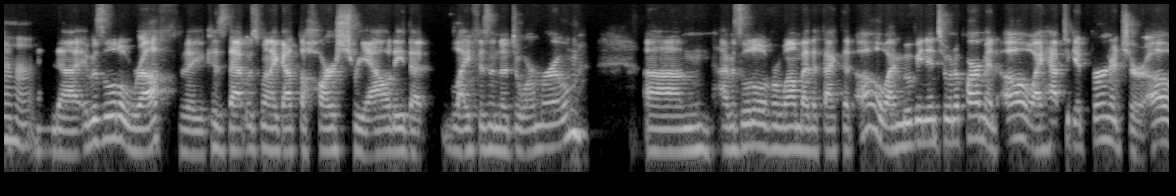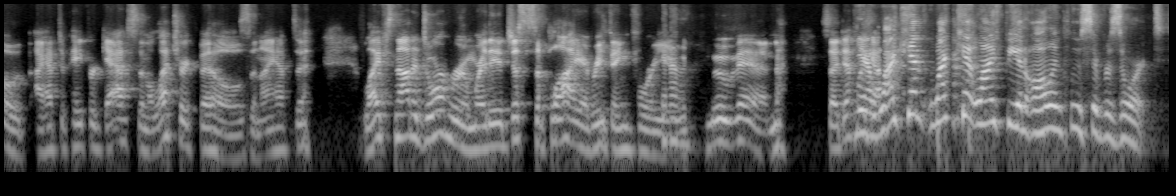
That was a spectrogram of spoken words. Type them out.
Uh-huh. And uh, it was a little rough because that was when I got the harsh reality that life isn't a dorm room. Um, I was a little overwhelmed by the fact that, oh, I'm moving into an apartment. Oh, I have to get furniture. Oh, I have to pay for gas and electric bills. And I have to, life's not a dorm room where they just supply everything for you. Yeah. Move in. So I definitely yeah. Got- why can't why can't life be an all inclusive resort?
